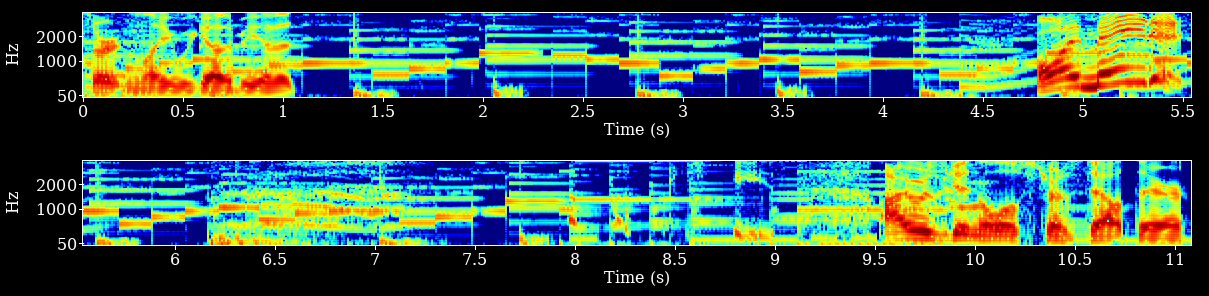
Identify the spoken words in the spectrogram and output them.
Certainly, we gotta be at a. Oh, I made it! I was getting a little stressed out there.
